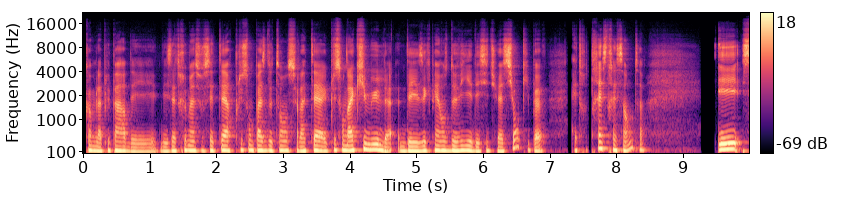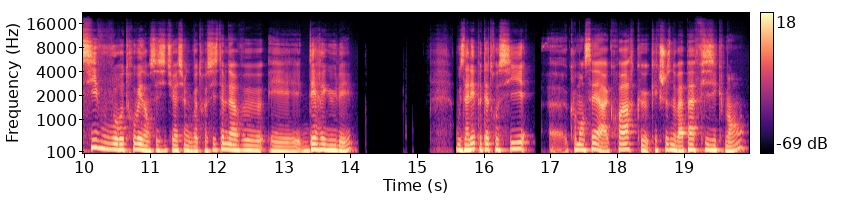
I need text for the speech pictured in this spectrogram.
comme la plupart des, êtres humains sur cette terre, plus on passe de temps sur la terre et plus on accumule des expériences de vie et des situations qui peuvent être très stressantes. Et si vous vous retrouvez dans ces situations que votre système nerveux est dérégulé, vous allez peut-être aussi euh, commencer à croire que quelque chose ne va pas physiquement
